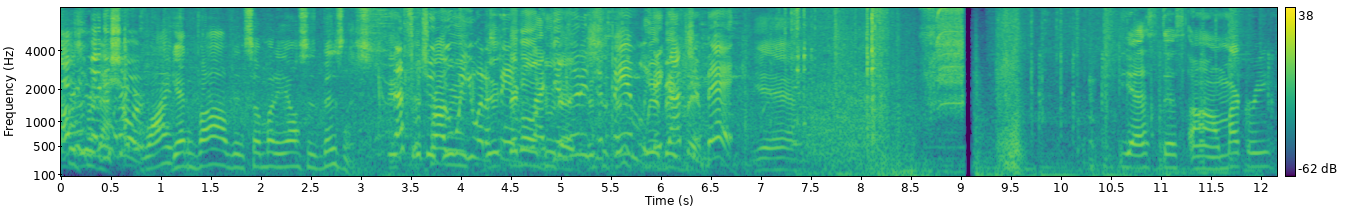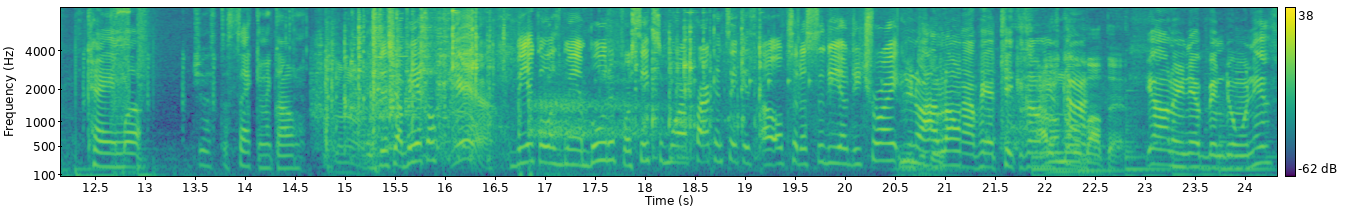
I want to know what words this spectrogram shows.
I was arrested just for making that. sure. Why get involved in somebody else's business? That's what you do when you're in a They- they family. gonna Like do your that. hood is your family. They got your back. Yeah. Yes, this um, Mercury came up just a second ago. Is this your vehicle? Yeah. Vehicle is being booted for six or more parking tickets owed to the city of Detroit. You know how long I've had tickets on I this don't know car? about that. Y'all ain't never been doing this.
